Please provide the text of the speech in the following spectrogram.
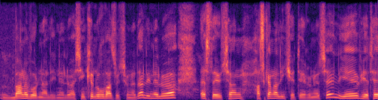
բանը որն է լինելու, այսինքն ուղղվածությունը դա լինելու է ըստ էության հասկանալ ինչ է տեղի ունեցել եւ եթե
